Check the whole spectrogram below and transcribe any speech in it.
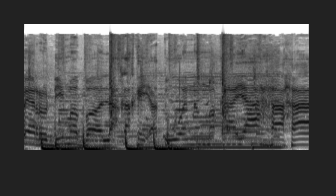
pero di mabala. Ka kay atuan ng makaya ha ha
